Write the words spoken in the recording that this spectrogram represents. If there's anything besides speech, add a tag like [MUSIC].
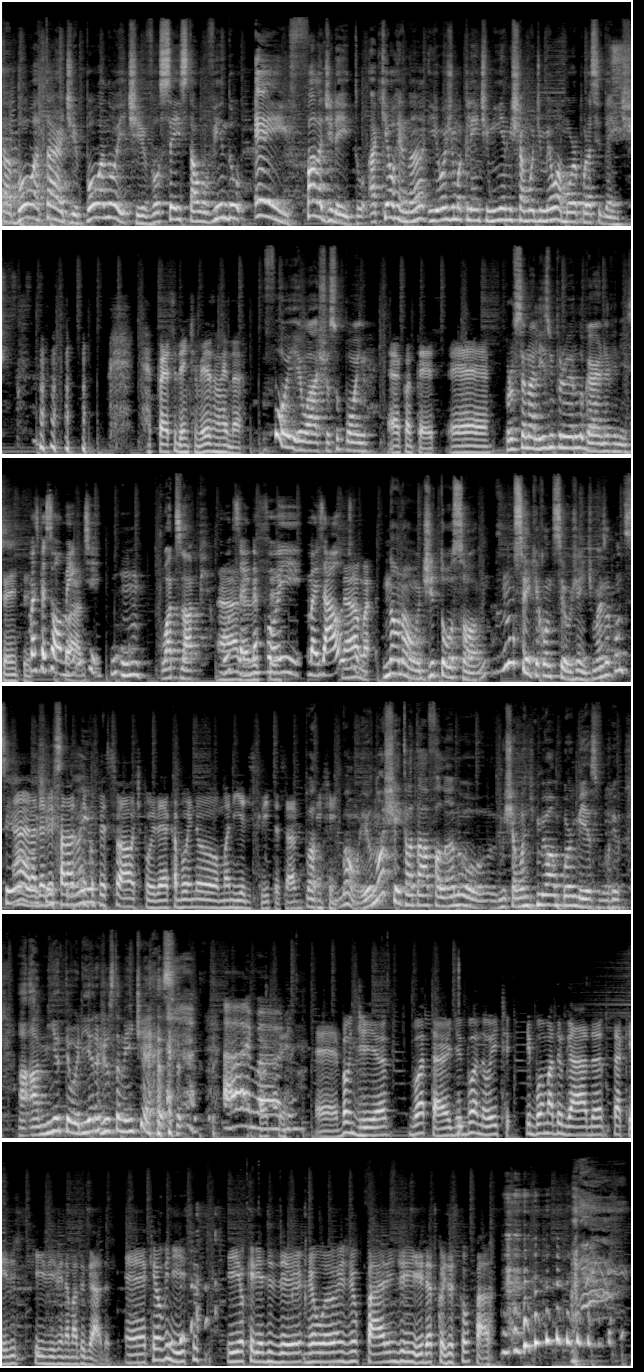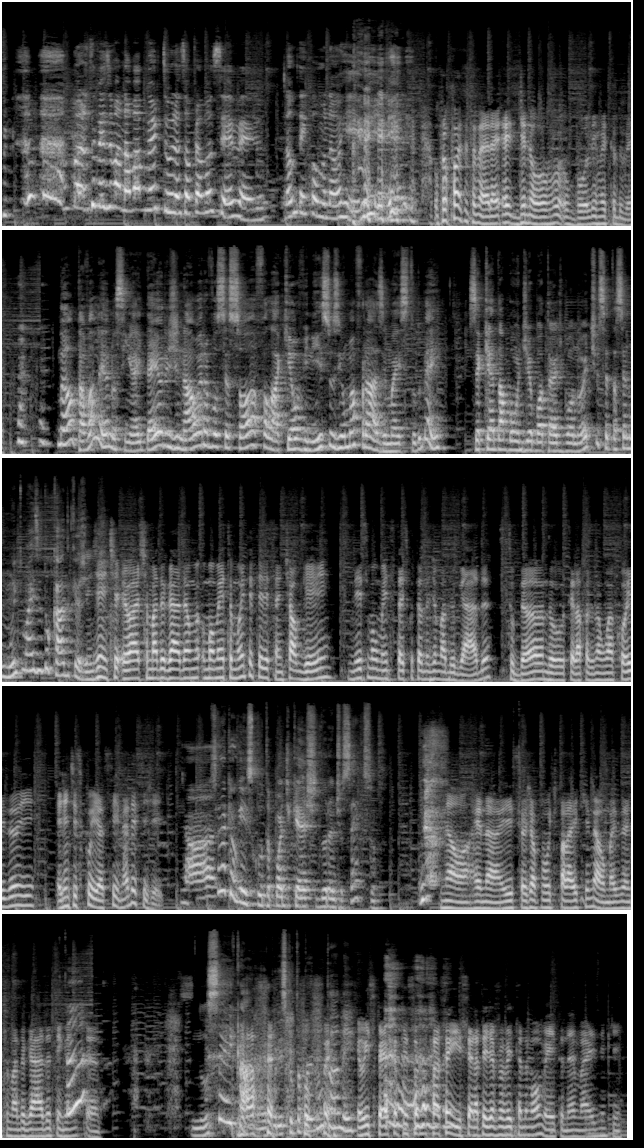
Dia, boa tarde, boa noite. Você está ouvindo Ei, fala direito. Aqui é o Renan e hoje uma cliente minha me chamou de meu amor por acidente. [LAUGHS] Foi acidente mesmo, Renan? Foi, eu acho, eu suponho. É, acontece. É... Profissionalismo em primeiro lugar, né, Vinícius? Sim, sim. Mas pessoalmente? Claro. Um, WhatsApp. Ah, Putz, ainda foi mais alto? Não, mas... não, não, digitou só. Não sei o que aconteceu, gente, mas aconteceu. Ah, ela deve estranho. falar assim com o pessoal, tipo, ele acabou indo mania de escrita, sabe? Pô, Enfim. Bom, eu não achei que ela tava falando, me chamando de meu amor mesmo. Eu, a, a, minha teoria era justamente essa. [LAUGHS] Ai, mano. Okay. É, bom dia, boa tarde, boa noite e boa madrugada para aqueles que vivem na madrugada. É, aqui é o Vinícius e eu queria dizer, meu anjo, parem de rir das coisas que eu falo. [LAUGHS] Mano, você fez uma nova abertura só pra você, velho. Não tem como não rir. [LAUGHS] o propósito não era, é, de novo, o bullying, mas tudo bem. [LAUGHS] Não, tá valendo, assim. A ideia original era você só falar que é o Vinícius em uma frase, mas tudo bem. Você quer dar bom dia, boa tarde, boa noite, você tá sendo muito mais educado que a gente. Gente, eu acho a madrugada um, momento muito interessante. Alguém, nesse momento, está escutando de madrugada, estudando, ou sei lá, fazendo alguma coisa, e a gente exclui assim, não é desse jeito. Nossa. Será que alguém escuta podcast durante o sexo? Não, Renan, isso eu já vou te falar que não, mas durante a madrugada tem grande chance. Não sei, cara. Nossa, é por isso que eu tô [LAUGHS] perguntando, hein? Eu espero que a pessoa não faça isso, ela esteja aproveitando o momento, né? Mas, enfim.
